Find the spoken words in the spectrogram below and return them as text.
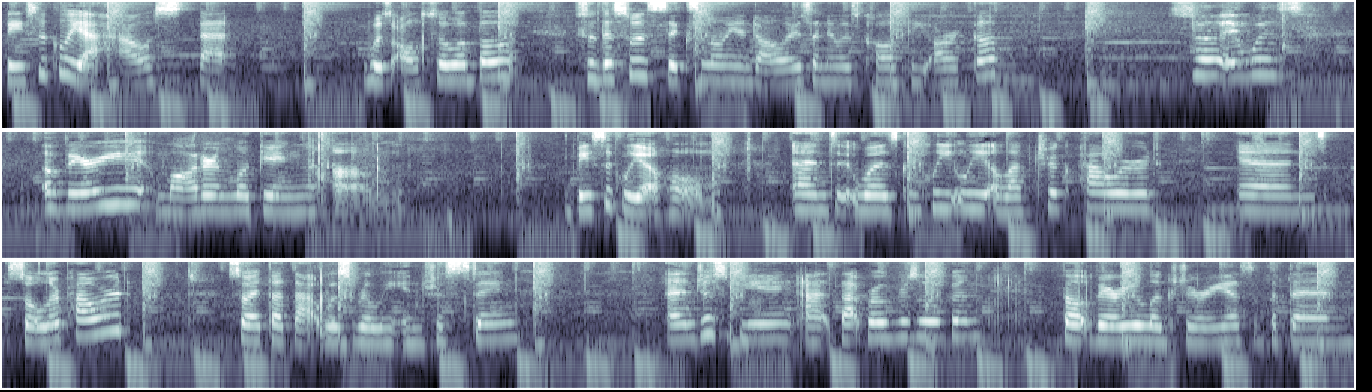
basically a house that was also a boat. So this was six million dollars, and it was called the Arca. So it was a very modern looking um, basically at home, and it was completely electric powered and solar powered. So I thought that was really interesting. And just being at that Broker's Open felt very luxurious, but then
